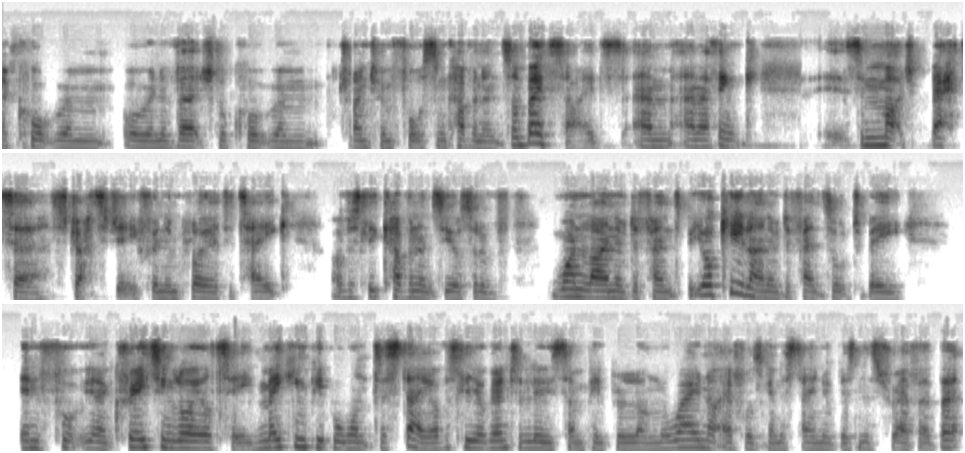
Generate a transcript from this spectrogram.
a courtroom or in a virtual courtroom trying to enforce some covenants on both sides. Um, and I think it's a much better strategy for an employer to take. Obviously, covenants are your sort of one line of defence, but your key line of defence ought to be in you know creating loyalty, making people want to stay. Obviously, you're going to lose some people along the way. Not everyone's going to stay in your business forever, but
